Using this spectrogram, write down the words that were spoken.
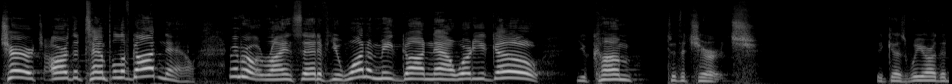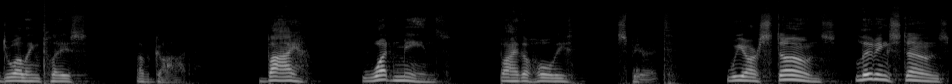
church, are the temple of God now. Remember what Ryan said? If you want to meet God now, where do you go? You come to the church. Because we are the dwelling place of God. By what means by the Holy Spirit. We are stones, living stones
